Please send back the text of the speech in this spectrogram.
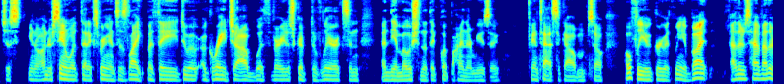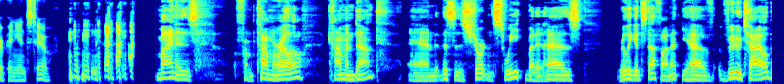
Just, you know, understand what that experience is like. But they do a, a great job with very descriptive lyrics and, and the emotion that they put behind their music fantastic album. So hopefully you agree with me, but others have other opinions too. Mine is from Tom Morello, Comandante, and this is short and sweet, but it has really good stuff on it. You have Voodoo Child,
